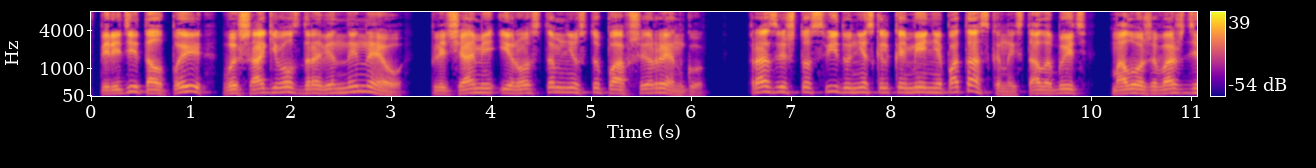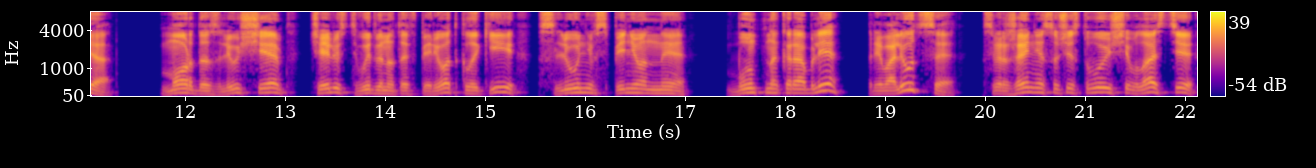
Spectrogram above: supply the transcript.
Впереди толпы вышагивал здоровенный Нео, плечами и ростом не уступавший Ренгу разве что с виду несколько менее потасканный, стало быть, моложе вождя. Морда злющая, челюсть выдвинута вперед, клыки, слюни вспененные. Бунт на корабле? Революция? Свержение существующей власти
